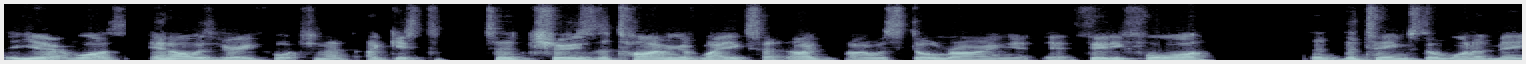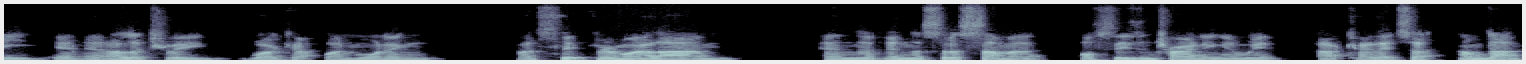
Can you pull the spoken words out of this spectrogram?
yeah, it was. And I was very fortunate, I guess, to, to choose the timing of my exit. I, I was still rowing at, at 34. The, the team still wanted me. And, and I literally woke up one morning, I'd slept through my alarm in the, in the sort of summer off season training and went, okay, that's it, I'm done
